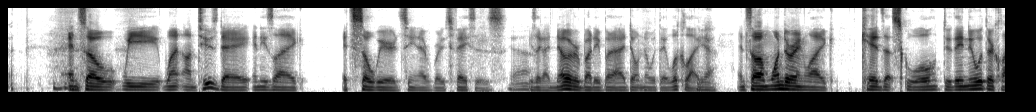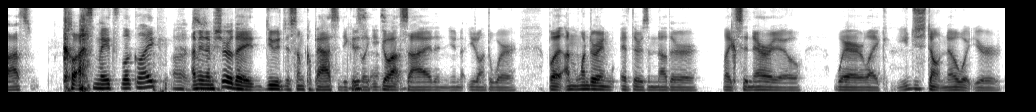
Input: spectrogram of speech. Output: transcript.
And so we went on tuesday and he's like it's so weird seeing everybody's faces. Yeah. he's like i know everybody but i don't know what they look like. Yeah. and so I'm wondering, like, kids at school, do they know what their class classmates look like? Oh, I mean, I'm sure they do to some capacity because, like, you go outside and you you don't have to wear. But I'm wondering if there's another like scenario where like you just don't know what your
